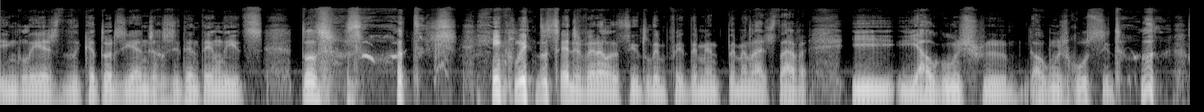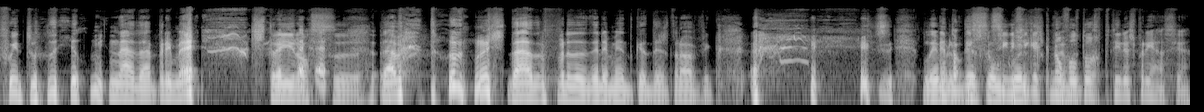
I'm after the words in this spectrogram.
inglês de 14 anos, residente em Leeds. Todos os outros, incluindo o Sérgio Varela Cinto, lembro perfeitamente, também lá estava, e, e alguns, eh, alguns russos e tudo, foi tudo eliminado à primeira. Distraíram-se. Estava tudo num estado verdadeiramente catastrófico. Lembro então, isso significa que não voltou a repetir a experiência?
